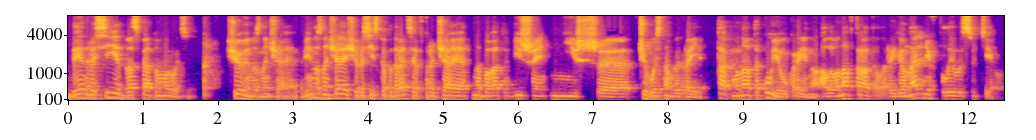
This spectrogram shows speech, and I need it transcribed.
День Росії в 25-му році. Що він означає? Він означає, що Російська Федерація втрачає набагато більше ніж е, чогось там виграє. Так, вона атакує Україну, але вона втратила регіональні впливи суттєво.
